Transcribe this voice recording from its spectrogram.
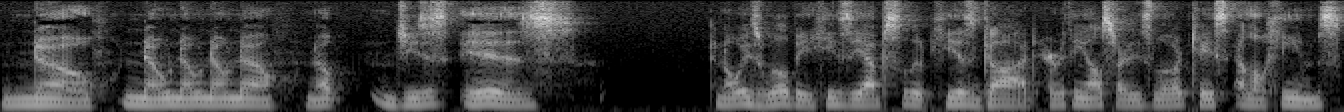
No, no, no, no, no, nope. Jesus is and always will be. He's the absolute. He is God. Everything else are these lowercase Elohims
